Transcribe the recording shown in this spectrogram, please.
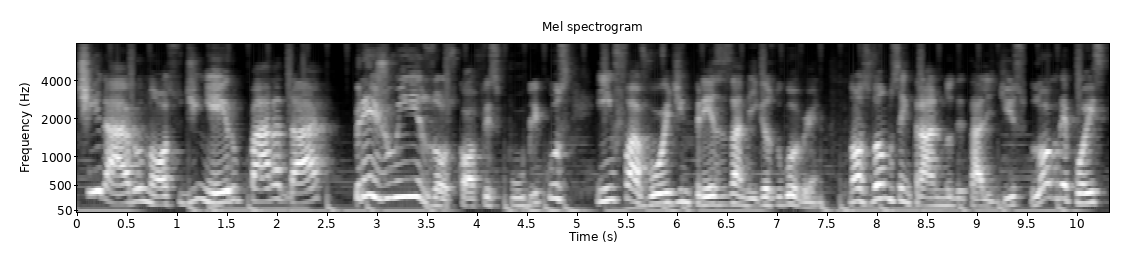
tirar o nosso dinheiro para dar prejuízo aos cofres públicos em favor de empresas amigas do governo. Nós vamos entrar no detalhe disso logo depois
